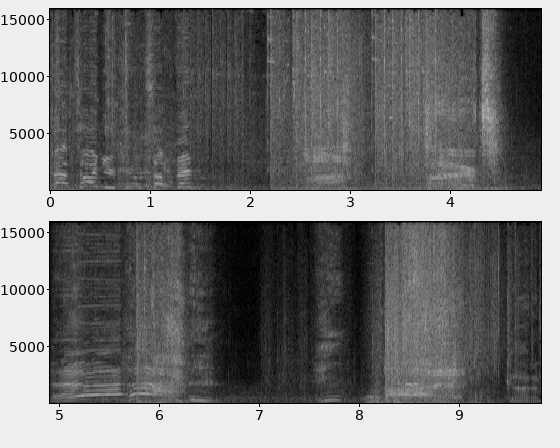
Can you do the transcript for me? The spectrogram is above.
About time you killed something! Got him.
